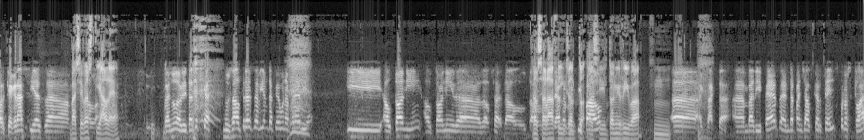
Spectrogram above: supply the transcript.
perquè gràcies a... Va ser bestial, eh? Bueno, la veritat és que nosaltres havíem de fer una prèvia i el Toni, el Toni de, del, del, del, Dels seràfics, el, to, principal, sí, el Toni Riba. Mm. Uh, exacte. Em va dir, Pep, hem de penjar els cartells, però és clar,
